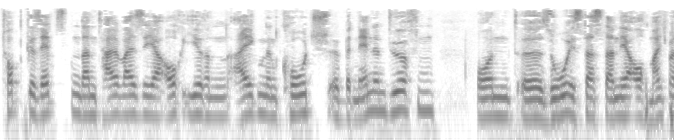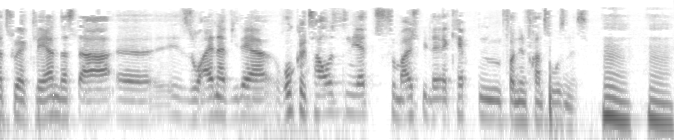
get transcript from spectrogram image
Top-Gesetzten dann teilweise ja auch ihren eigenen Coach äh, benennen dürfen. Und äh, so ist das dann ja auch manchmal zu erklären, dass da äh, so einer wie der Ruckelshausen jetzt zum Beispiel der Captain von den Franzosen ist. Hm, hm.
